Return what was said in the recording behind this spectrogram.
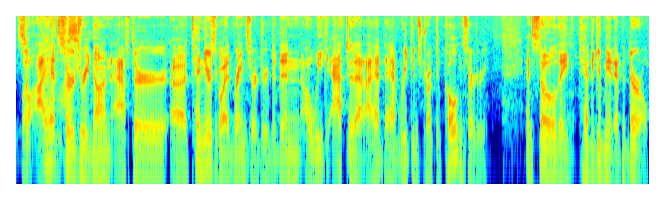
So What? I had surgery done after uh, ten years ago. I had brain surgery, but then a week after that, I had to have reconstructive colon surgery, and so they had to give me an epidural,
